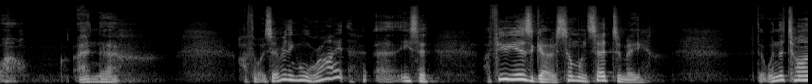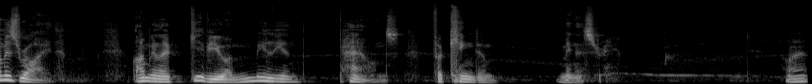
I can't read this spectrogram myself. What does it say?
wow. And uh, I thought, is everything all right? Uh, he said, a few years ago, someone said to me that when the time is right, I'm going to give you a million pounds for kingdom ministry. Right?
